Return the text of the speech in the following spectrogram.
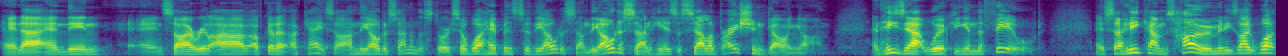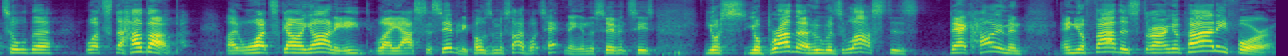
And uh, and then and so I realized I've got to okay. So I'm the oldest son in the story. So what happens to the oldest son? The oldest son has a celebration going on, and he's out working in the field. And so he comes home and he's like, "What's all the What's the hubbub? Like, what's going on? He, well, he asks the servant, he pulls him aside, what's happening? And the servant says, Your, your brother who was lost is back home, and, and your father's throwing a party for him.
